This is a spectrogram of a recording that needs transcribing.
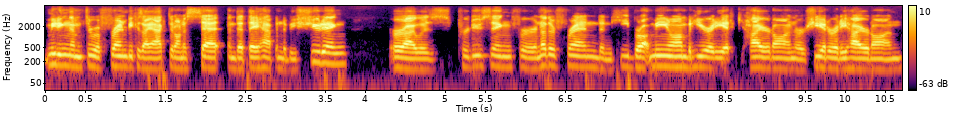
meeting them through a friend because I acted on a set and that they happened to be shooting, or I was producing for another friend and he brought me on, but he already had hired on or she had already hired on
